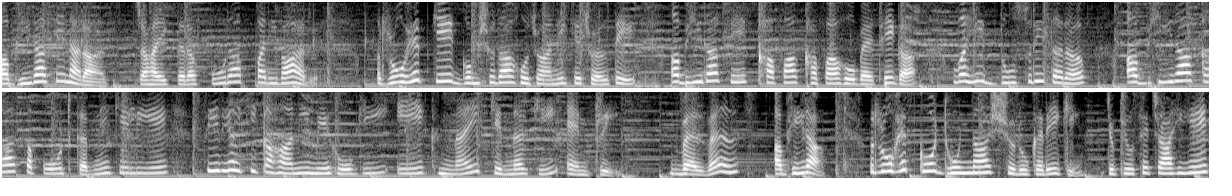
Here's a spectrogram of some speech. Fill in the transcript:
अभीरा से नाराज़, जहाँ एक तरफ़ पूरा परिवार रोहित के गुमशुदा हो जाने के चलते अभीरा से खफा खफा हो बैठेगा, वहीं दूसरी तरफ़ अभीरा का सपोर्ट करने के लिए सीरियल की कहानी में होगी एक नए किन्नर की entry well well Abhira, Rohit को ढूंढना शुरू करेगी, क्योंकि उसे चाहिए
